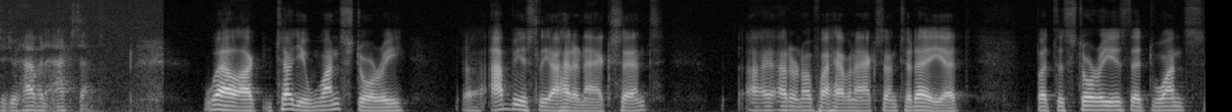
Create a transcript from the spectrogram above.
did you have an accent? Well, I can tell you one story. Uh, obviously, I had an accent. I, I don't know if I have an accent today yet, but the story is that once,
